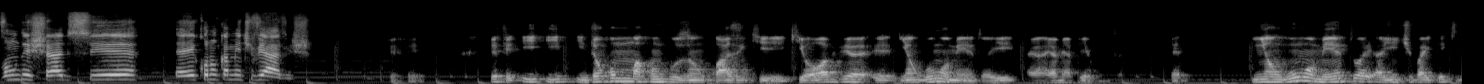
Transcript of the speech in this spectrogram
vão deixar de ser é, economicamente viáveis. Perfeito. Perfeito. E, e, então, como uma conclusão quase que, que óbvia, em algum momento, aí é, é a minha pergunta, é, em algum momento a, gente vai ter que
